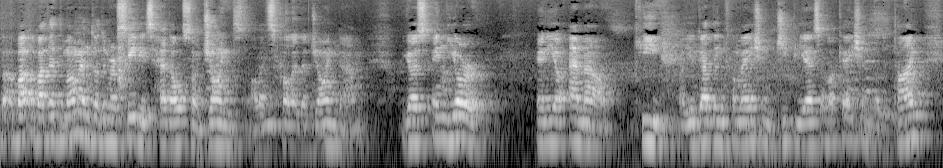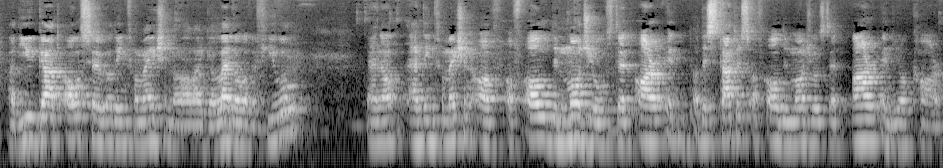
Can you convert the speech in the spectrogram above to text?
but, but at the moment, the Mercedes had also joined, let's call it a join them, because in your in your ML key, uh, you got the information GPS location at the time, but you got also the information on like a level of the fuel. And, uh, and the information of, of all the modules that are in uh, the status of all the modules that are in your car.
